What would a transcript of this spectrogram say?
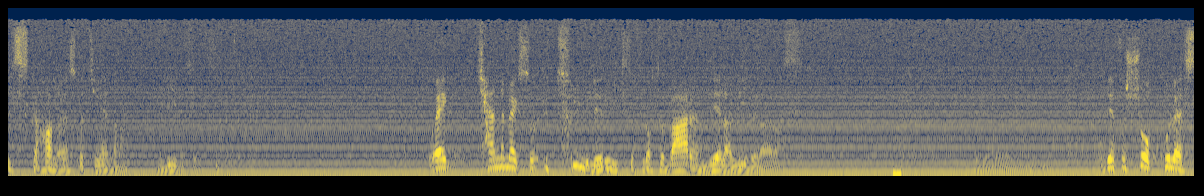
Elsker han og ønsker å tjene livet sitt. Og jeg kjenner meg så utrolig rik som får lov til å være en del av livet deres. Det å se hvordan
